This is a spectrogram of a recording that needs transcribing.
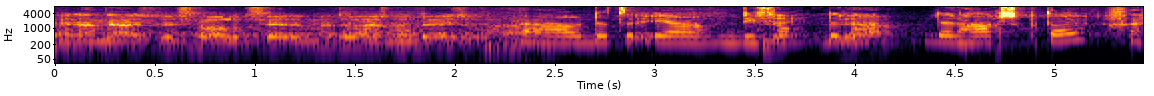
En dan gaan ze weer vrolijk verder met waar ze mee bezig waren. Nou, dat, ja, die van de, ja. Den Haagse partij.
